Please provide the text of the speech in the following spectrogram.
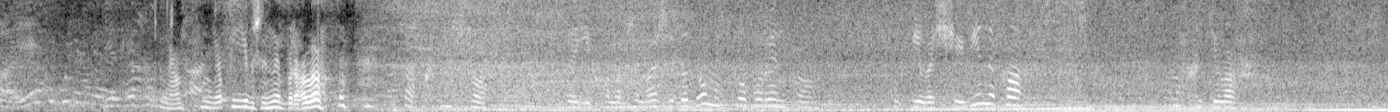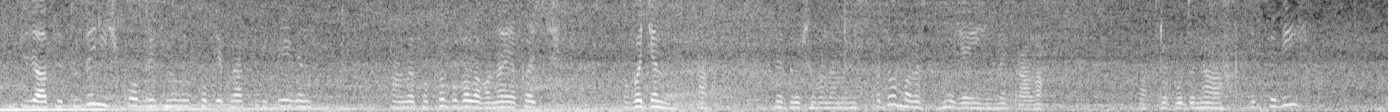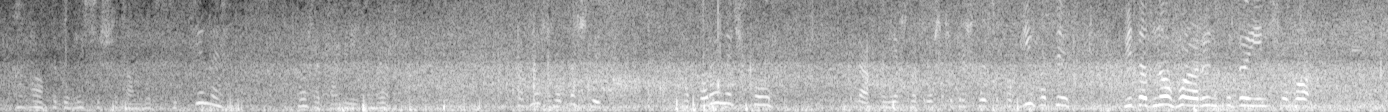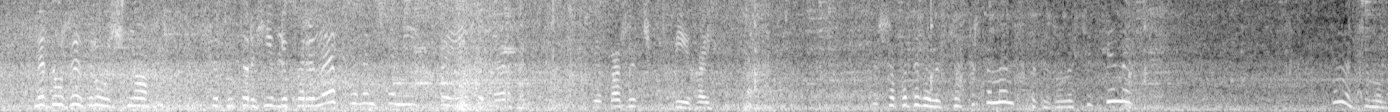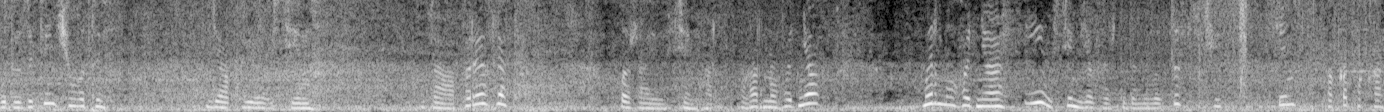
я б її вже не брала. Що, доїхала вже майже додому з того ринку. Купила ще віника. Хотіла взяти туди нічку обрізнули по 15 гривень, але попробувала вона якась водяниста. Не дуже вона мені сподобалась, тому я її не брала. Завтра буду на лісовій. Подивлюся, що там буде за ціни. Може там візьму. Так, ну що, пішли на пориночку. Так, звісно, трошки прийшлося побігати від одного ринку до іншого. Не дуже зручно, що тут торгівлю перенесли в інше місце і тепер, як кажуть, бігай. Ну що, подивилися асортимент, подивилися ціни. Ну, на цьому буду закінчувати. Дякую усім за перегляд. Бажаю гар- гарного дня, мирного дня і усім, як завжди, до нових зустрічей. Всім пока-пока.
